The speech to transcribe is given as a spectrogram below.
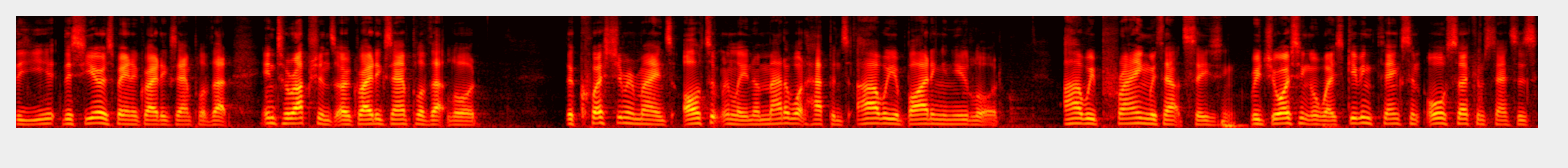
The year, this year has been a great example of that. Interruptions are a great example of that, Lord. The question remains ultimately, no matter what happens, are we abiding in you, Lord? Are we praying without ceasing, rejoicing always, giving thanks in all circumstances?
